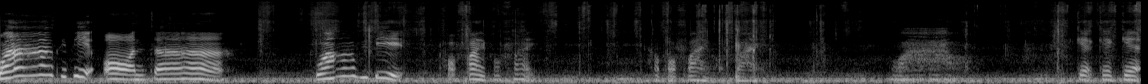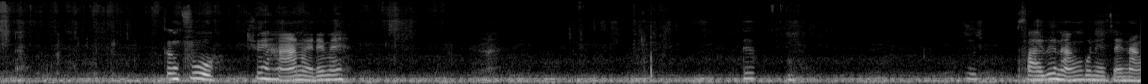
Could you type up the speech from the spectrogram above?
ว้าวพี่พี่ๆอ่อนจ้า ว้าวพี่พี่ๆพอบฝ้ายพอบฝ้ายค่ะพอบฝ้ายพอบฝ้ายว้าว แกะแกะแกะกังฟูช่วยหาหน่อยได้ไหม ไฟหรือหนังบนในใจหนัง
